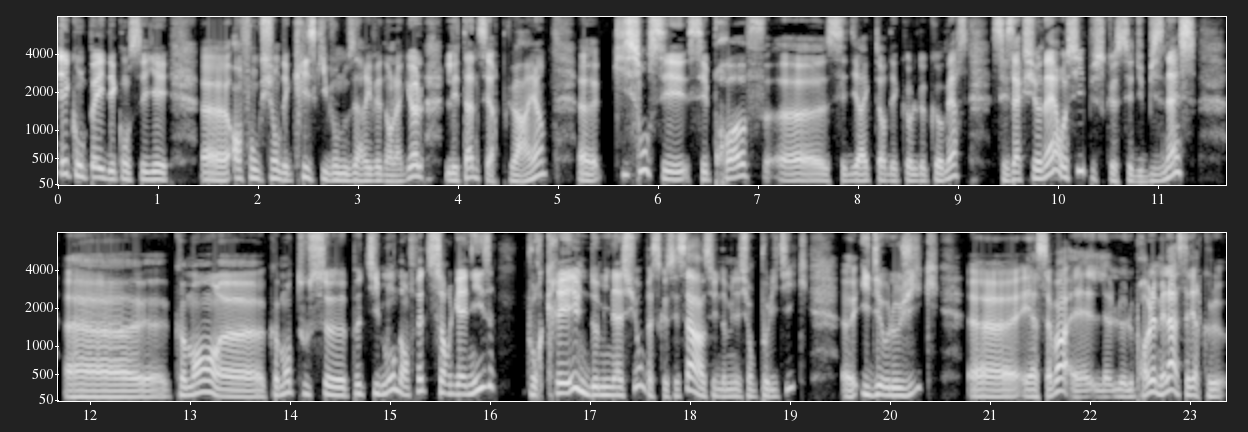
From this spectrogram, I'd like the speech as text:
et qu'on paye des conseillers en fonction des crises qui vont nous arriver dans la gueule, l'État ne sert plus à rien. Qui sont ces, ces profs euh, ces directeurs d'écoles de commerce, ces actionnaires aussi, puisque c'est du business. Euh, comment euh, comment tout ce petit monde en fait s'organise pour créer une domination, parce que c'est ça, hein, c'est une domination politique, euh, idéologique, euh, et à savoir, et le, le problème est là, c'est-à-dire que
